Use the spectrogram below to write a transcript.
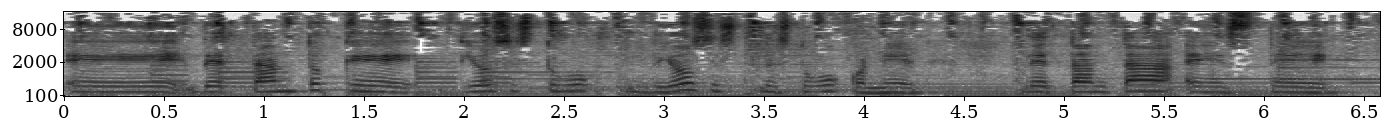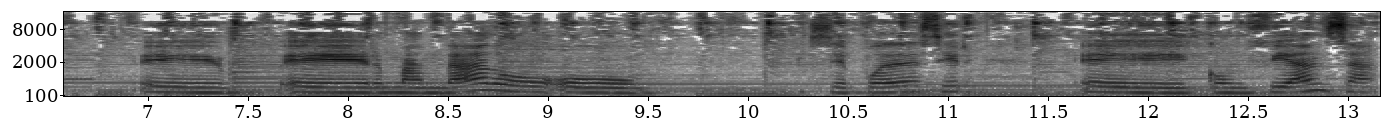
eh, de tanto que Dios estuvo, Dios estuvo con él, de tanta este, eh, hermandad o, se puede decir eh, confianza,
